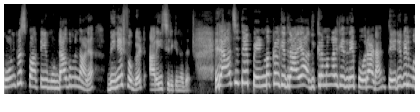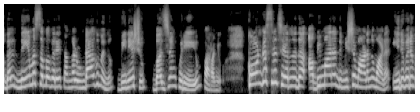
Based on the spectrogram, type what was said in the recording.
കോൺഗ്രസ് പാർട്ടിയും ഉണ്ടാകുമെന്നാണ് വിനേഷ് ഫൊഗട്ട് അറിയിച്ചിരിക്കുന്നത്. രാജ്യത്തെ പെൺമക്കൾക്കെതിരായ അതിക്രമങ്ങൾക്കെതിരെ പോരാടാൻ തെരുവിൽ മുതൽ നിയമസഭ വരെ തങ്ങൾ ഉണ്ടാകുമെന്നും വിനേഷും ബജ്രംഗ് പുനിയയും പറഞ്ഞു. കോൺഗ്രസിൽ ചേർന്നത് അഭിമാന നിമിഷമാണെന്നുമാണ് ഇരുവരും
